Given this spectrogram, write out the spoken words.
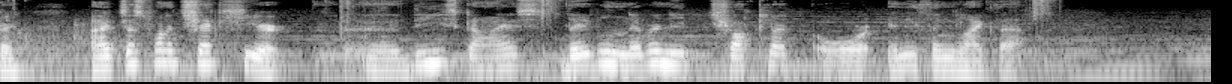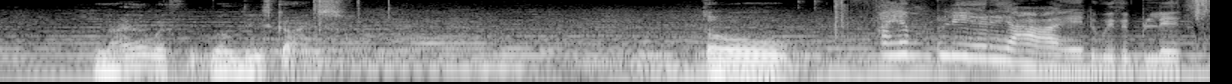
Okay. I just want to check here. Uh, these guys, they will never need chocolate or anything like that. Neither with will these guys. So I am bleary-eyed with bliss.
